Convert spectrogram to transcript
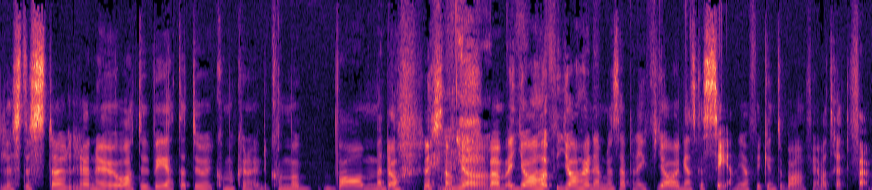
lite större nu och att du vet att du kommer kunna, du kommer vara med dem. Liksom. Ja. Jag, jag har nämligen så här panik, för jag är ganska sen, jag fick inte barn förrän jag var 35.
